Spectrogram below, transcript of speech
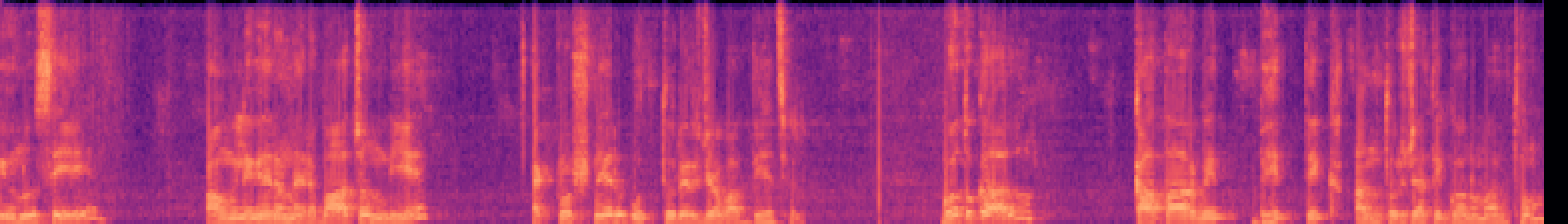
ইউনুসে আওয়ামী লীগের নির্বাচন নিয়ে এক প্রশ্নের উত্তরের জবাব দিয়েছেন। গতকাল কাতার ভিত- ভিত্তিক আন্তর্জাতিক গণমাধ্যম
